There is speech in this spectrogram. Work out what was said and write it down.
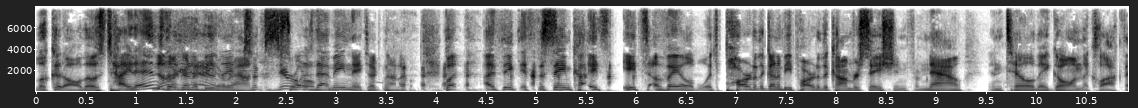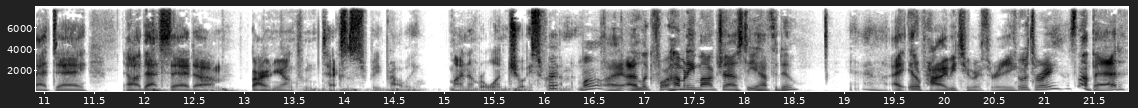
Look at all those tight ends Oh, they're going to yeah, be they around. took So what does that mean? They took none of them. But I think it's the same. co- It's it's available. It's part of the going to be part of the conversation from now until they go on the clock that day. Uh, that said, um, Byron Young from Texas would be probably my number one choice for them. Well, I, I look for how many mock drafts do you have to do? I, it'll probably be two or three. Two or three? That's not bad.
